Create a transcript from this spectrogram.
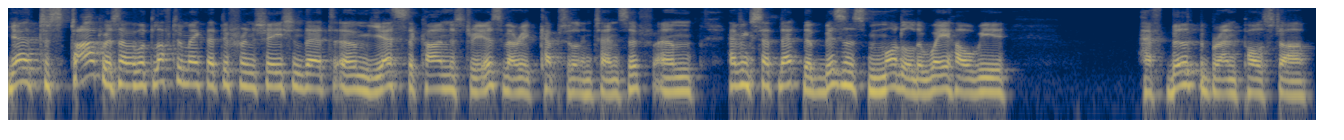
Yeah, to start with, I would love to make that differentiation that um, yes, the car industry is very capital intensive. Um, having said that, the business model, the way how we have built the brand Polestar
